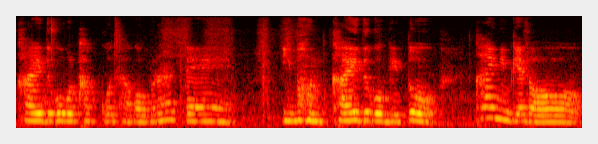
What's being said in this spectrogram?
가이드곡을 받고 작업을 할 때 이번 가이드곡이 또 카이님께서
